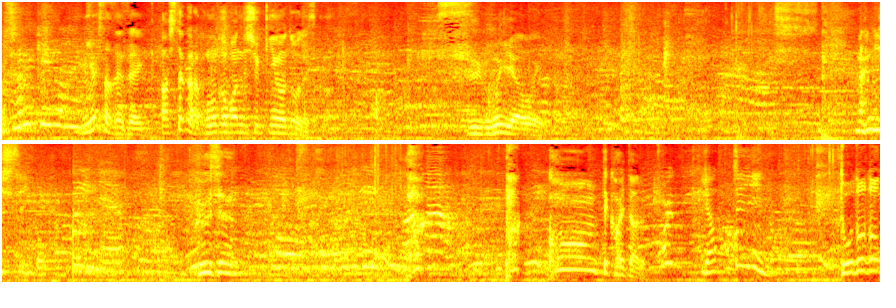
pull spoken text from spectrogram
おしゃれ系だね。宮下先生明日からこのカバンで出勤はどうですか？すごい青い。何していこうかな。風船パッパッコーンって書いてある。これやっていいのドドド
